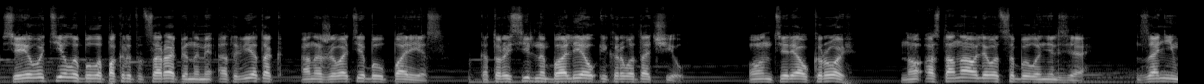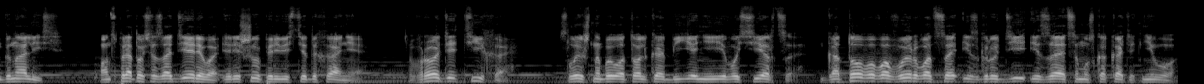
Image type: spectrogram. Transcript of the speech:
Все его тело было покрыто царапинами от веток, а на животе был порез, который сильно болел и кровоточил. Он терял кровь, но останавливаться было нельзя. За ним гнались. Он спрятался за дерево и решил перевести дыхание. Вроде тихо. Слышно было только биение его сердца, готового вырваться из груди и зайцем ускакать от него.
